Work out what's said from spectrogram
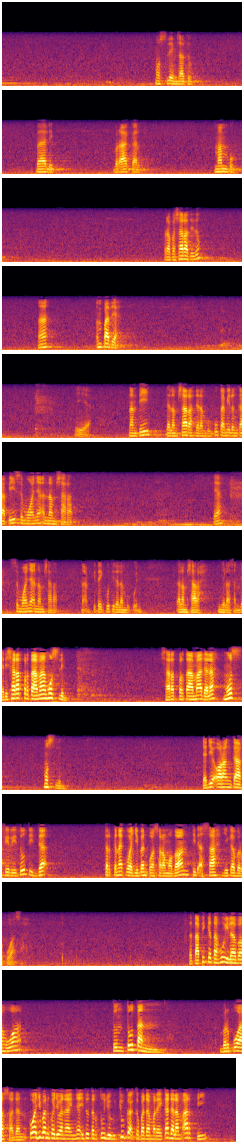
Muslim satu. Balik. Berakal. Mampu. Berapa syarat itu? Hah? Empat ya? Iya. Nanti dalam syarah dalam buku kami lengkapi semuanya enam syarat. Ya, semuanya enam syarat. Nah, kita ikuti dalam buku ini. Dalam syarah penjelasan. Jadi syarat pertama muslim. Syarat pertama adalah mus muslim. Jadi orang kafir itu tidak terkena kewajiban puasa Ramadan tidak sah jika berpuasa. Tetapi ketahuilah bahwa tuntutan berpuasa dan kewajiban-kewajiban lainnya itu tertuju juga kepada mereka dalam arti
